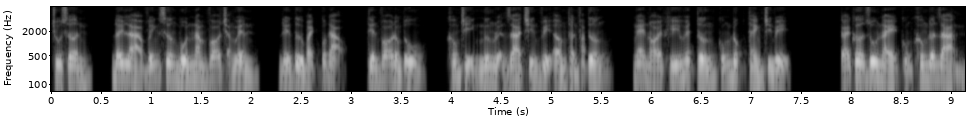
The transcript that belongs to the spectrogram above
Chu sơn, đây là vĩnh sương bốn năm võ trạng nguyên, đến từ bạch cốt đạo, tiên võ đồng tu, không chỉ ngưng luyện ra chín vị âm thần pháp tướng, nghe nói khí huyết tướng cũng đúc thành chín vị. Cái cơ du này cũng không đơn giản,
